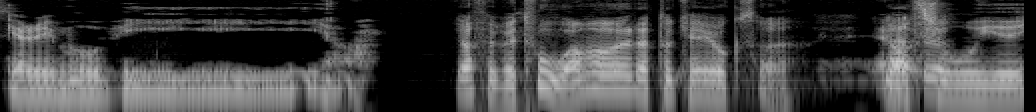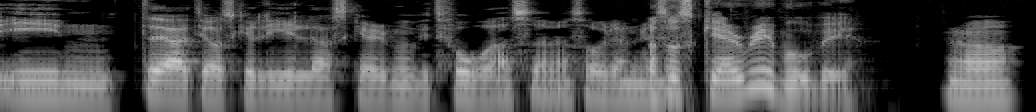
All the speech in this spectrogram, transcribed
Scary Movie... Ja. Ja, för mig tvåan var rätt okej också. Jag Ja, tror ju inte att jag skulle gilla Scary Movie 2, alltså. Jag såg den nu. Alltså Scary Movie. ja.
